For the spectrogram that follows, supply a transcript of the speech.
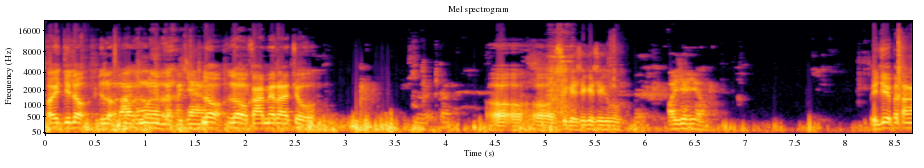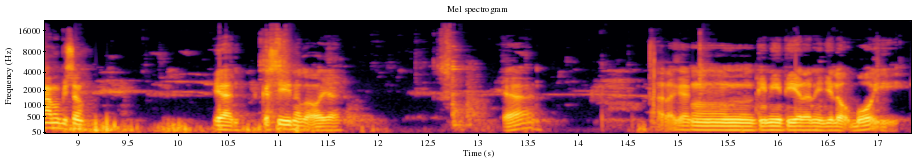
Oy, Jilo, Jilo. Bago mo na? Lo, lo, camera, cho. Oo, oo, sige, sige, sige. Payayaw. Medyo ipatanga mo bisong. Yan, casino ko, oh yan. Yan. Talagang tinitira ni Jelo Boy.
